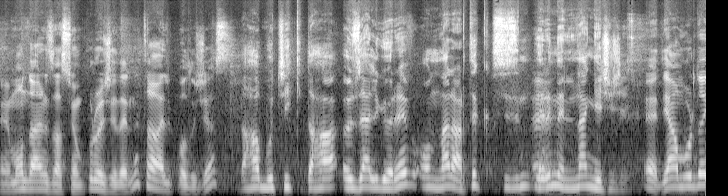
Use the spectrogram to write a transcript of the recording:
e, modernizasyon projelerine talip olacağız. Daha butik, daha özel görev onlar artık sizinlerin evet. elinden geçecek. Evet yani burada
